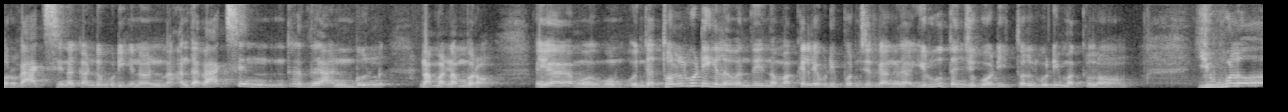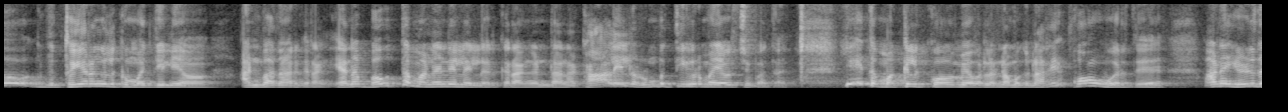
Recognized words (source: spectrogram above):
ஒரு வேக்சினை கண்டுபிடிக்கணும்னு அந்த வேக்சின்ன்றது அன்புன்னு நம்ம நம்புகிறோம் இந்த தொல்குடிகளை வந்து இந்த மக்கள் எப்படி புரிஞ்சுருக்காங்க? இருபத்தஞ்சு கோடி தொல்குடி மக்களும் இவ்வளோ துயரங்களுக்கு மத்தியிலையும் அன்பாக தான் இருக்கிறாங்க. ஏன்னா பௌத்த மனநிலையில் இருக்கிறாங்கன்னு நான் காலையில் ரொம்ப தீவிரமாக யோசிச்சு பார்த்தேன். ஏன் இந்த மக்களுக்கு கோவமே வரல? நமக்கு நிறைய கோவம் வருது. ஆனால் எழுத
